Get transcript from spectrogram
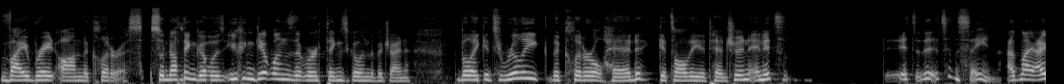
vibrate on the clitoris. So nothing goes. You can get ones that where things go in the vagina, but like it's really the clitoral head gets all the attention, and it's it's it's insane. I'm like, I,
